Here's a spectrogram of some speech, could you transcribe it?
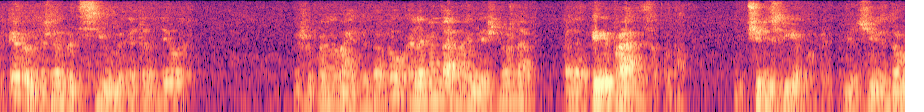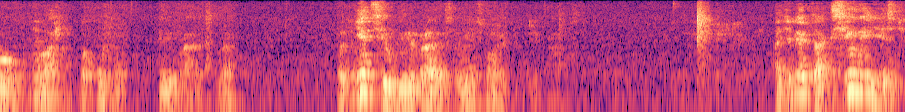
Во-первых, должны быть силы это сделать. Вы же понимаете, да? Ну, элементарная вещь. Нужно когда, переправиться куда-то. через реку или через дорогу, неважно, вот нужно переправиться, да? Вот нет сил переправиться, вы не сможете переправиться. А теперь так, силы есть,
